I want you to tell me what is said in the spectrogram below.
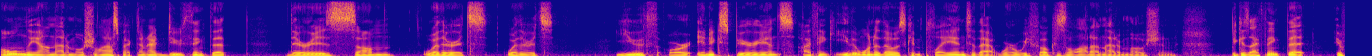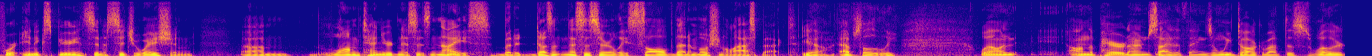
only on that emotional aspect. And I do think that there is some whether it's whether it's youth or inexperience, I think either one of those can play into that where we focus a lot on that emotion. Because I think that if we're inexperienced in a situation, um, long tenuredness is nice, but it doesn't necessarily solve that emotional aspect. Yeah, absolutely. Well, and on the paradigm side of things, and we talk about this as well,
